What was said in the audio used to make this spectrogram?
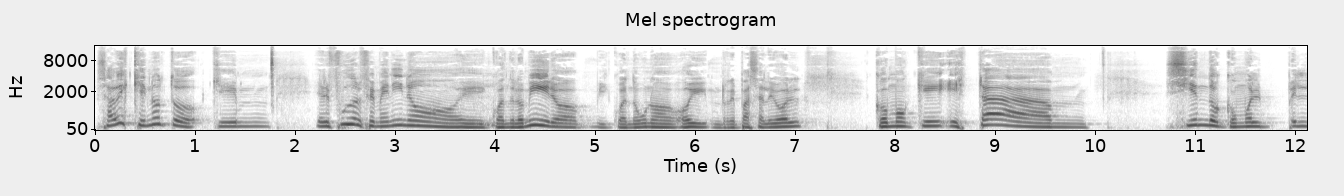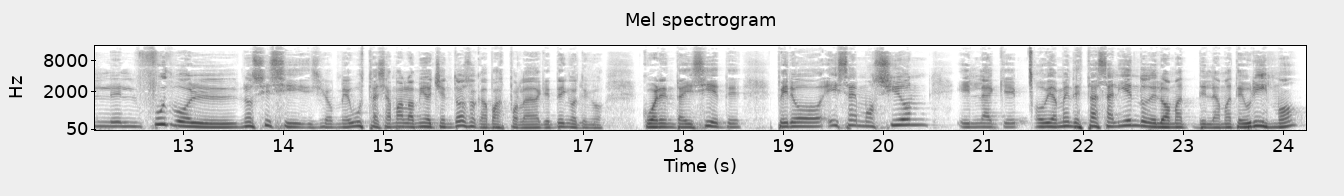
¿Sabés que noto que mm, el fútbol femenino, eh, cuando lo miro y cuando uno hoy repasa el gol, como que está mm, siendo como el, el- fútbol, no sé si me gusta llamarlo a mí ochentoso, capaz por la edad que tengo, tengo 47, pero esa emoción en la que obviamente está saliendo de lo ama- del amateurismo,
